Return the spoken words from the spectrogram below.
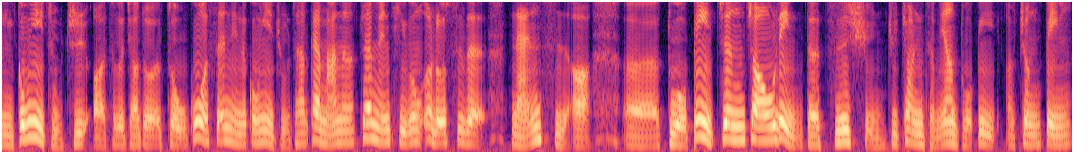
嗯，公益组织啊，这个叫做“走过森林”的公益组织，它干嘛呢？专门提供俄罗斯的男子啊，呃，躲避征召令的咨询，就教你怎么样躲避呃征兵。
